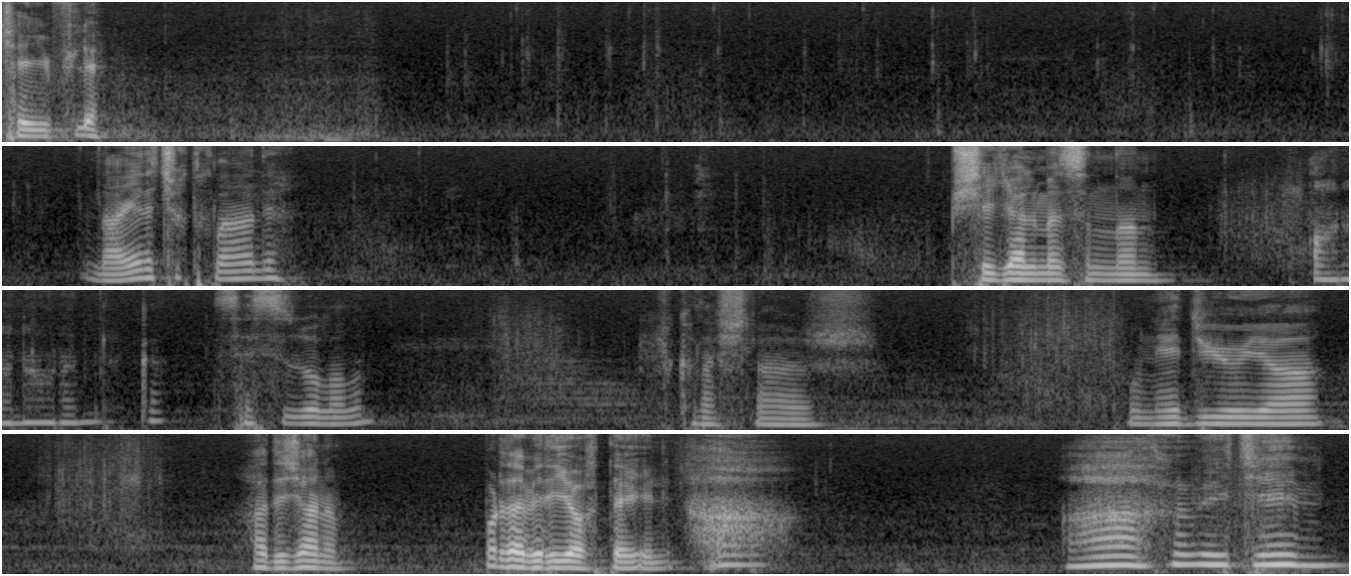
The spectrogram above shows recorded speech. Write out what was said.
Keyifli. Daha yeni çıktık lan hadi. Bir şey gelmesin lan. Ananı avradım, bir dakika. Sessiz olalım. Arkadaşlar. Bu ne diyor ya? Hadi canım. Burada biri yok değil. ah becim.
